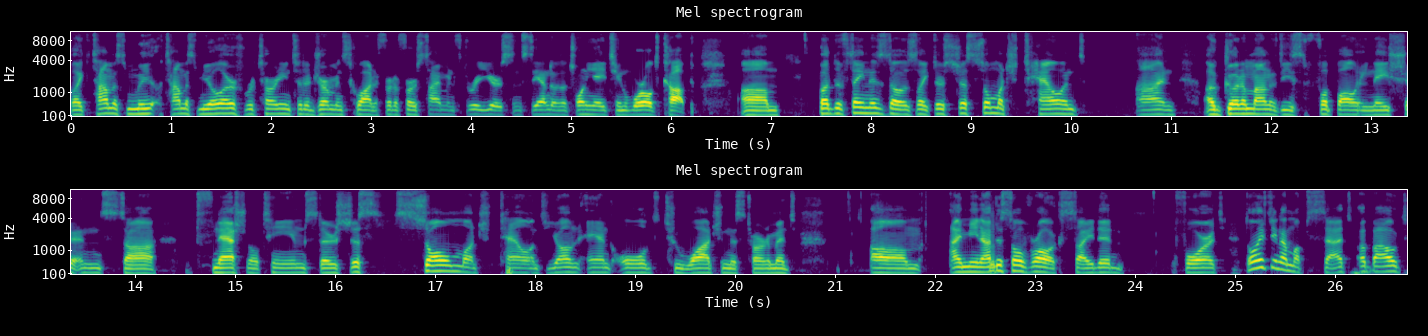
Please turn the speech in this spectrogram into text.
like Thomas Thomas Mueller returning to the German squad for the first time in three years since the end of the 2018 World Cup. Um, but the thing is, though, is like there's just so much talent on a good amount of these footballing nations, uh, national teams. There's just so much talent, young and old, to watch in this tournament. Um, I mean, I'm just overall excited for it. The only thing I'm upset about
